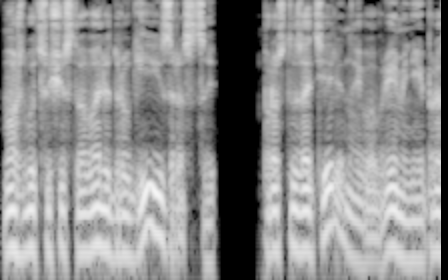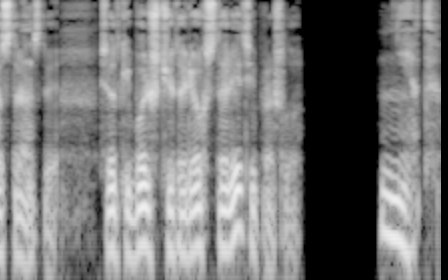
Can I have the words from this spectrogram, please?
Может быть, существовали другие изразцы, просто затерянные во времени и пространстве. Все-таки больше четырех столетий прошло. — Нет,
